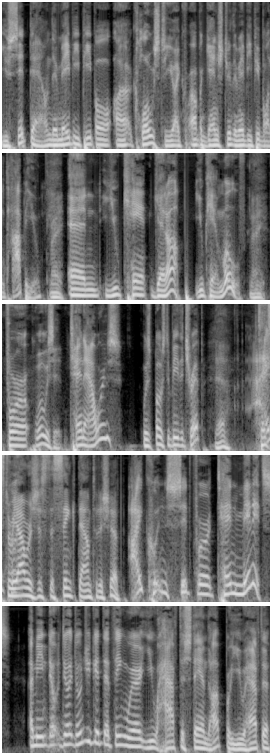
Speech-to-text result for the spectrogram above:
You sit down. There may be people uh, close to you, like up against you. There may be people on top of you, Right. and you can't get up. You can't move. Right. For what was it? Ten hours was supposed to be the trip. Yeah. takes I three hours just to sink down to the ship. I couldn't sit for 10 minutes. I mean, don't, don't you get that thing where you have to stand up or you have to?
